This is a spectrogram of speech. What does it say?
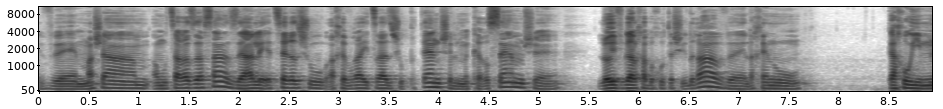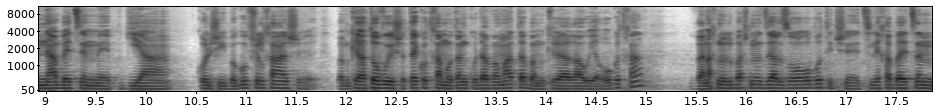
ומה שהמוצר הזה עשה, זה היה לייצר איזשהו, החברה ייצרה איזשהו פטנט של מכרסם, שלא יפגע לך בחוט השדרה, ולכן הוא, ככה הוא ימנע בעצם אה, פגיעה כלשהי בגוף שלך, שבמקרה הטוב הוא ישתק אותך מאותה נקודה ומטה, במקרה הרע הוא יהרוג אותך. ואנחנו הלבשנו את זה על זרוע רובוטית, שהצליחה בעצם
